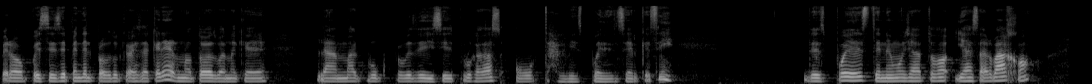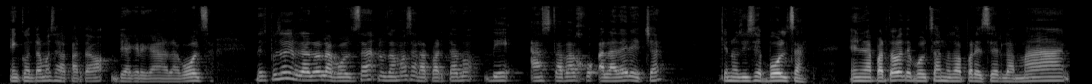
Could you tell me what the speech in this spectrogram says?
pero pues es depende del producto que vayas a querer, no todos van a querer la MacBook Pro de 16 pulgadas o tal vez pueden ser que sí. Después tenemos ya todo y hasta abajo encontramos el apartado de agregar a la bolsa. Después de agregarlo a la bolsa, nos vamos al apartado de hasta abajo a la derecha que nos dice bolsa. En el apartado de bolsa nos va a aparecer la Mac,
